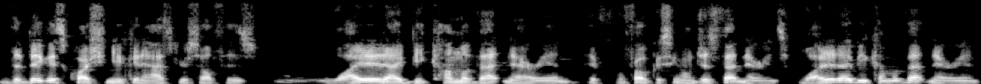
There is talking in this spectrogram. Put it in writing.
the biggest question you can ask yourself is why did I become a veterinarian? If we're focusing on just veterinarians, why did I become a veterinarian?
